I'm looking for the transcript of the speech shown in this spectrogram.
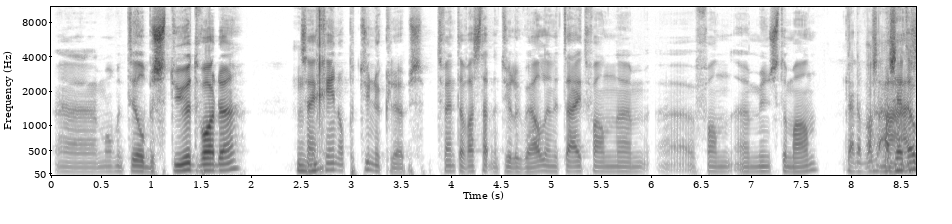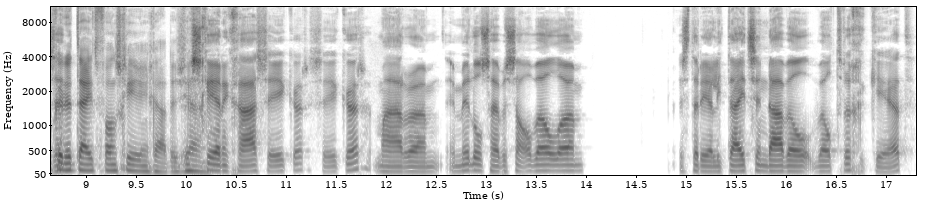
eh, momenteel bestuurd worden. Het zijn Mhm. geen opportune clubs. Twente was dat natuurlijk wel in de tijd van, eh, van eh, Münsterman. Ja, dat was AZ ook in de tijd van Scheringa, dus ja. Scheringa, zeker, zeker. Maar ehm, inmiddels hebben ze al wel, ehm, is de realiteitszin daar wel, wel teruggekeerd.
